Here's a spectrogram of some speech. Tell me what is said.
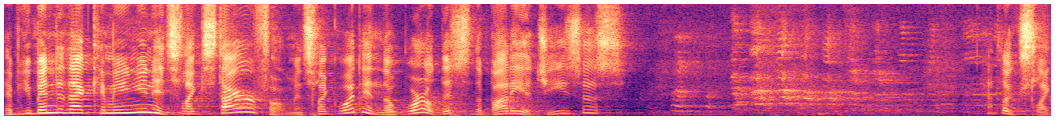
Have you been to that communion? It's like styrofoam. It's like what in the world? This is the body of Jesus? that looks like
